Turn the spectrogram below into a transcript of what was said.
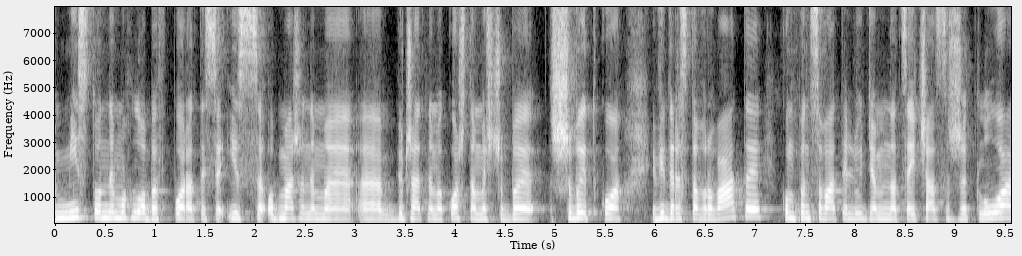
місто не могло би впоратися із обмеженими бюджетними коштами, щоб швидко відреставрувати, компенсувати людям на цей час житло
